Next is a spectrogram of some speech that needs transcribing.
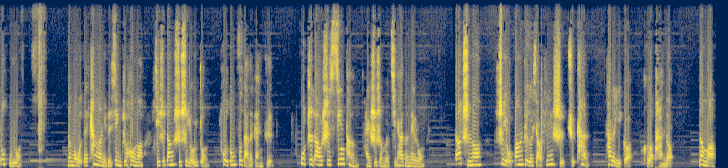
都不用。那么我在看了你的信之后呢，其实当时是有一种错综复杂的感觉，不知道是心疼还是什么其他的内容。当时呢。是有帮这个小天使去看他的一个合盘的，那么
